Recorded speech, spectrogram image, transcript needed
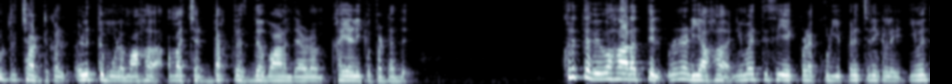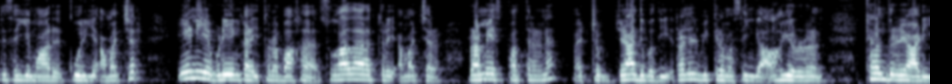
குற்றச்சாட்டுகள் எழுத்து மூலமாக அமைச்சர் டக்ளஸ் தேவானந்தாவிடம் கையளிக்கப்பட்டது. குறித்த விவகாரத்தில் உடனடியாக நிவர்த்தி செய்யப்படக்கூடிய பிரச்சனைகளை நிவர்த்தி செய்யுமாறு கூறிய அமைச்சர் ஏனைய விடயங்களை தொடர்பாக சுகாதாரத்துறை அமைச்சர் ரமேஷ் பத்ரன மற்றும் ஜனாதிபதி ரணில் விக்ரமசிங்க ஆகியோருடன் கலந்துரையாடி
